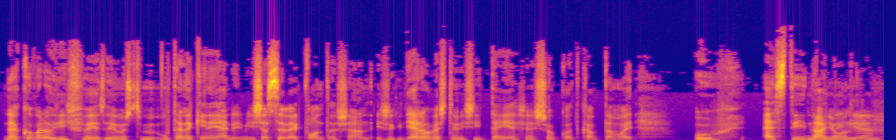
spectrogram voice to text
de akkor valahogy így följött, hogy most utána kéne járni, hogy mi is a szöveg pontosan. És akkor így elolvastam, és így teljesen sokkot kaptam, hogy uh, ezt így nagyon, Igen.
